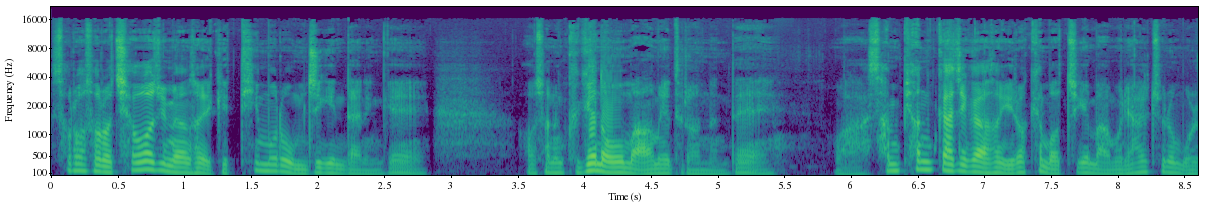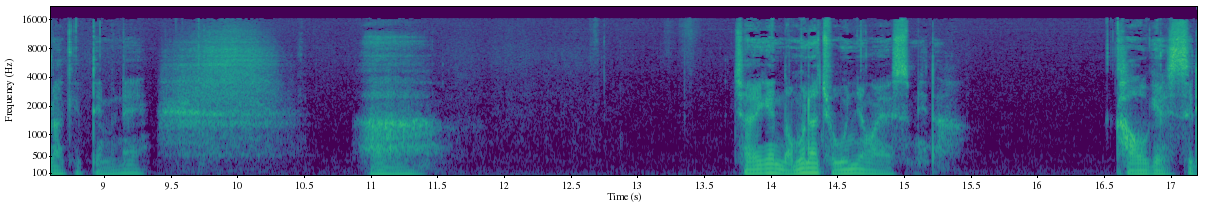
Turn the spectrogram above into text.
서로 서로 채워주면서 이렇게 팀으로 움직인다는 게 어, 저는 그게 너무 마음에 들었는데 와 3편까지 가서 이렇게 멋지게 마무리할 줄은 몰랐기 때문에 아 저에겐 너무나 좋은 영화였습니다. 가오갤 3.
